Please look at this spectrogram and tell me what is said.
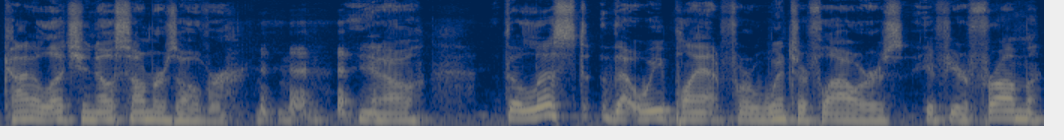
kind of let you know summer's over. you know, the list that we plant for winter flowers, if you're from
